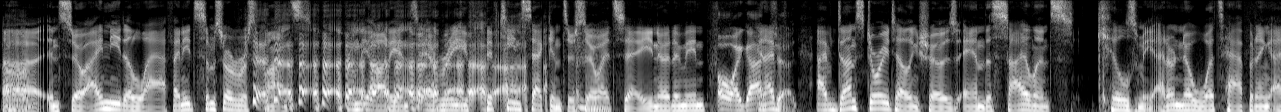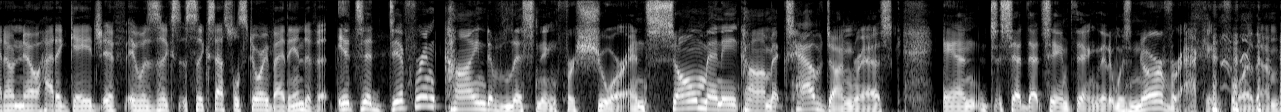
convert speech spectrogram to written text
Uh-huh. uh and so I need a laugh. I need some sort of response from the audience every 15 seconds or so. I'd say, you know what I mean? Oh, I And gotcha. I've I've done storytelling shows, and the silence kills me. I don't know what's happening. I don't know how to gauge if it was a successful story by the end of it. It's a different kind of listening for sure. And so many comics have done Risk and said that same thing, that it was nerve wracking for them.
